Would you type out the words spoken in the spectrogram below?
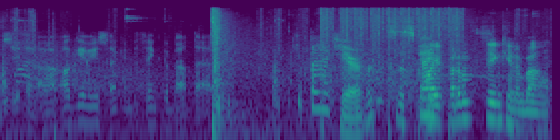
Uh, I'll give you a second to think about that. Get back here. What's this guy? Wait, what am I thinking about?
